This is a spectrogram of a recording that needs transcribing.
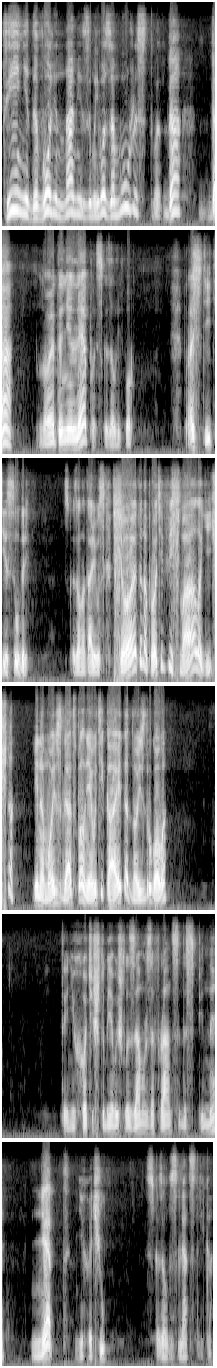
«Ты недоволен нами из-за моего замужества, да?» Да, но это нелепо, — сказал Вильфор. Простите, сударь, — сказал нотариус, — все это, напротив, весьма логично и, на мой взгляд, вполне вытекает одно из другого. Ты не хочешь, чтобы я вышла замуж за Франца до Спине? Нет, не хочу, — сказал взгляд старика.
